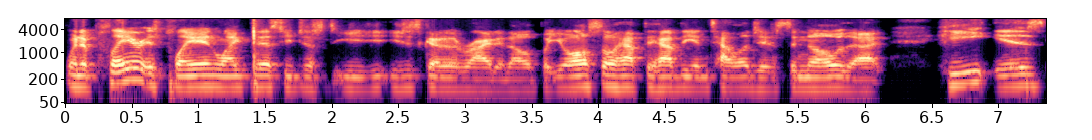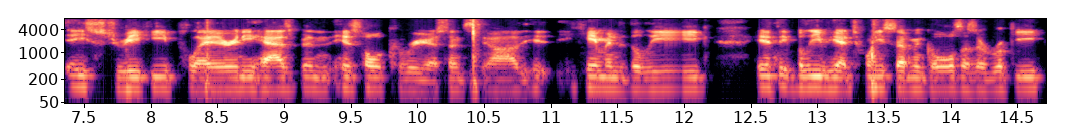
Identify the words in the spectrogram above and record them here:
when a player is playing like this, you just you, you just got to ride it out. But you also have to have the intelligence to know that he is a streaky player, and he has been his whole career since uh, he, he, came into the league. I think believe he had 27 goals as a rookie,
